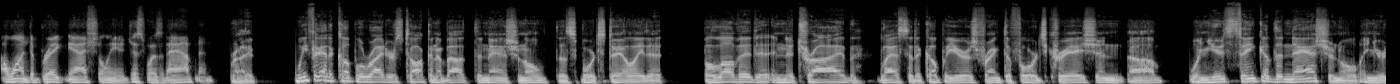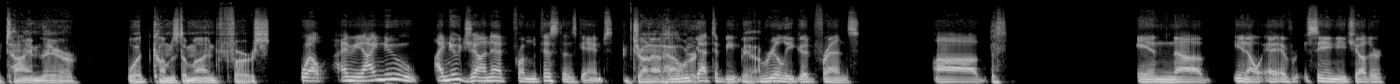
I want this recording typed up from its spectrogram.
I wanted to break nationally. And it just wasn't happening. Right. We've had a couple writers talking about the National, the Sports Daily, that beloved in the tribe lasted a couple years. Frank Deford's creation. Um, when you think of the National in your time there, what comes to mind first? Well, I mean, I knew I knew Johnette from the Pistons games. Johnette Howard. We got to be yeah. really good friends. Uh, in uh, you know, every, seeing each other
